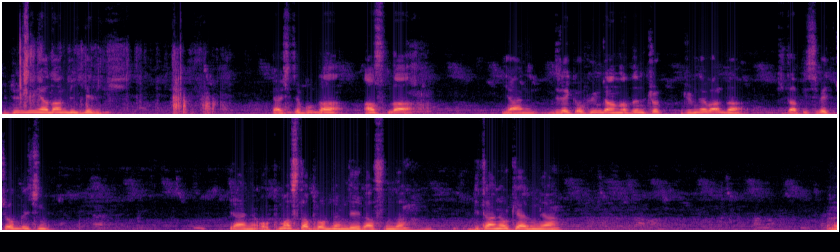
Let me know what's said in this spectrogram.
Bütün dünyadan bilgelik. Ya işte burada aslında yani direkt okuyunca anladığım çok cümle var da kitap İsveççe olduğu için yani okuması da problem değil aslında. Bir tane okuyalım ya. Ee,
